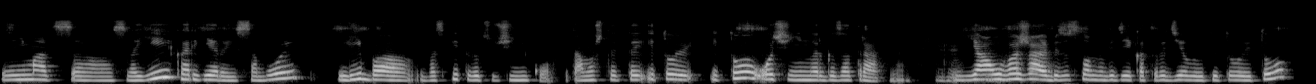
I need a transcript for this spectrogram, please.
заниматься своей карьерой и собой, либо воспитывать учеников, потому что это и то, и то очень энергозатратно. Mm-hmm. Я уважаю, безусловно, людей, которые делают и то, и то,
